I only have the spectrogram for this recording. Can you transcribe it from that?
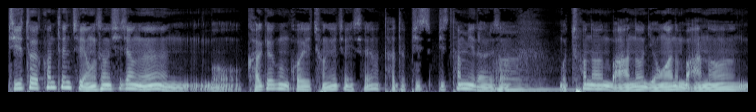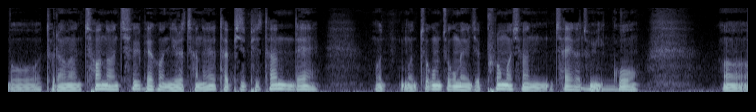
디지털 컨텐츠 영상 시장은 뭐 가격은 거의 정해져 있어요. 다들 비슷비슷합니다. 그래서 아, 뭐천 원, 만 원, 영화는 만 원, 뭐 드라마는 천 원, 칠백 원 이렇잖아요. 다 비슷비슷한데 뭐, 뭐 조금 조금의 이제 프로모션 차이가 좀 있고 어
